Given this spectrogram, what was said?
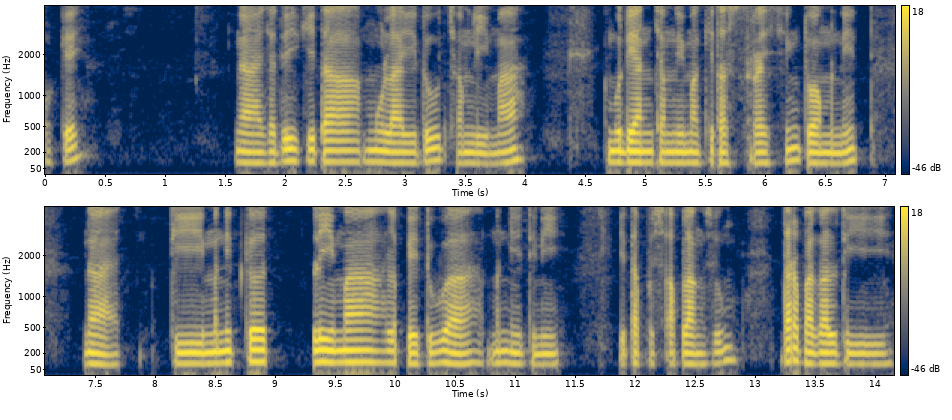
Oke. Nah, jadi kita mulai itu jam 5. Kemudian jam 5 kita stretching 2 menit. Nah, di menit ke 5 lebih 2 menit ini kita push up langsung. Ntar bakal di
